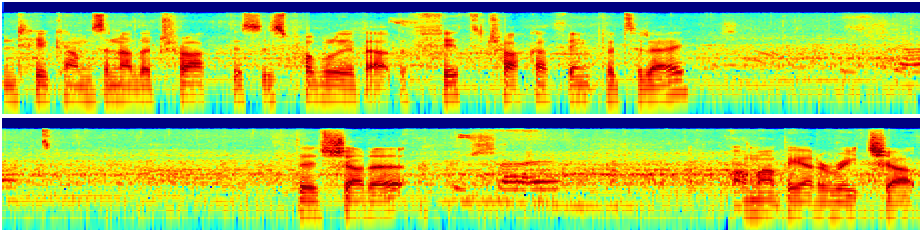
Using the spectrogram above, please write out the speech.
And here comes another truck. This is probably about the fifth truck, I think, for today. They shut it. I might be able to reach up.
